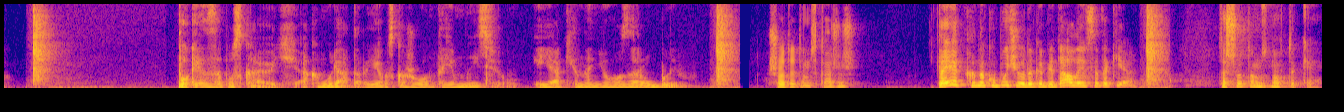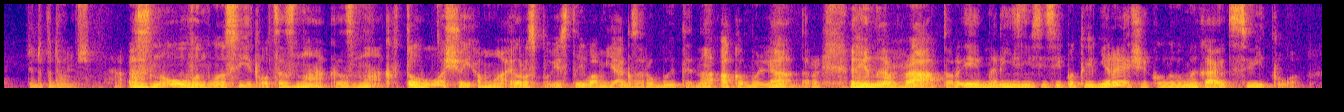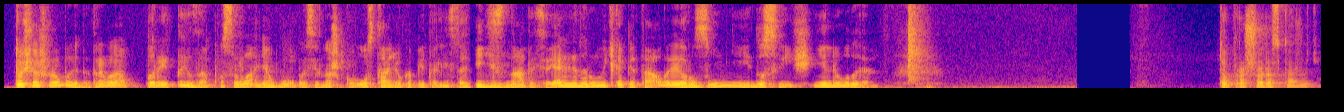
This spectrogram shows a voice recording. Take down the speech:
Поки запускають акумулятор, я розкажу вам таємницю, і як я на нього заробив. Що ти там скажеш? Та як накопичувати капітали і все таке. Та що там знов таке? Піду подивлюсь. Знову вимкнуло світло. Це знак, знак того, що я маю розповісти вам, як заробити на акумулятор, генератор і на різні всі ці потрібні речі, коли вимикають світло. То що ж робити? Треба перейти за посиланням в описі на школу останнього капіталіста і дізнатися, як генерують капітали розумні і досвідчені люди. То про що розкажуть?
